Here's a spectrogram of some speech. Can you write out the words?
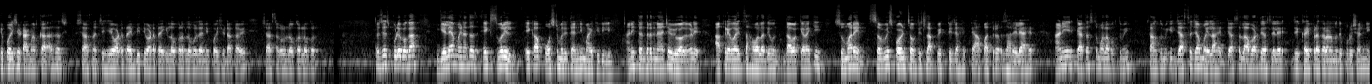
हे पैसे टाकणार का? असं शासनाची हे वाटत आहे भीती वाटत आहे की लवकरात लवकर त्यांनी पैसे टाकावे. शासनाकडून लवकर लवकर तसेच पुढे बघा गेल्या महिन्यातच एक्सवरील एका पोस्टमध्ये त्यांनी माहिती दिली आणि तंत्रज्ञानाच्या विभागाकडे आकडेवारीचा हवाला देऊन दावा केला की सुमारे सव्वीस पॉईंट चौतीस लाख व्यक्ती जे आहेत ते अपात्र झालेले आहेत. आणि त्यातच तुम्हाला बघ तुम्ही सांगतो मी की जास्त ज्या महिला आहेत जास्त लाभार्थी असलेले जे काही प्रकारांमध्ये पुरुषांनी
